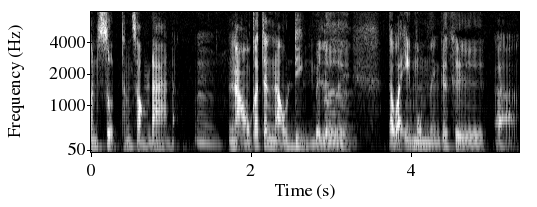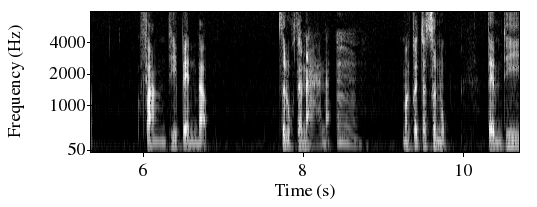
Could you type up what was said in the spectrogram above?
มันสุดทั้งสองด้านอะอืมเหงาก็จะเหงาดิ่งไปเลยอืมแต่ว่าอีกมุมหนึ่งก็คือเออฝั่งที่เป็นแบบสนุกสนานอะอืมมันก็จะสนุก เต็มที่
